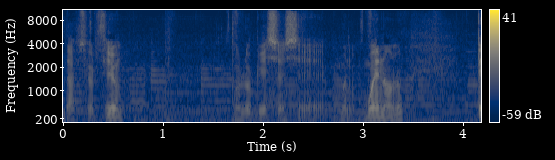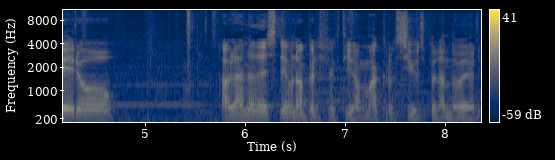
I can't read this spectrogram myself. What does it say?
de absorción, por lo que eso es eh, bueno, bueno, ¿no? Pero hablando desde una perspectiva macro, sigo esperando ver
